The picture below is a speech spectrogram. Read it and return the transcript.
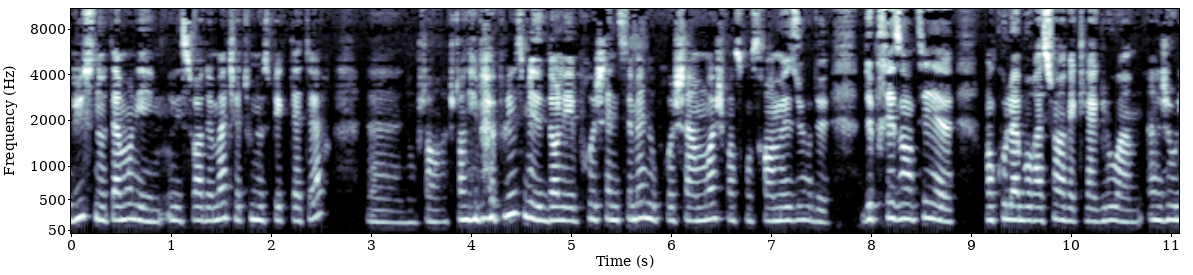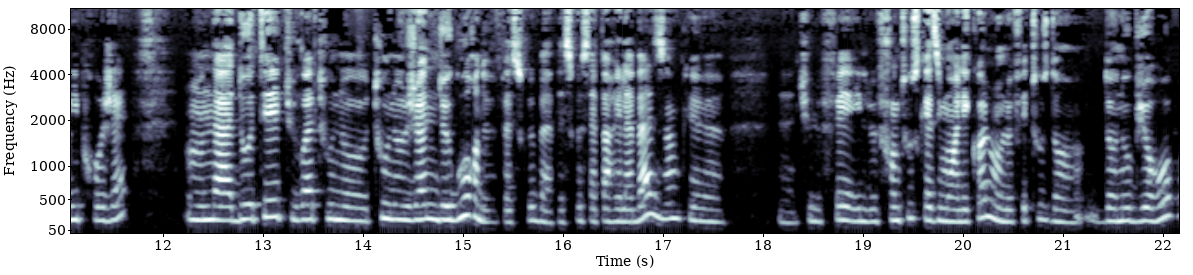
bus, notamment les, soirs de match à tous nos spectateurs. Euh, donc je t'en dis pas plus, mais dans les prochaines semaines ou prochains mois, je pense qu'on sera en mesure de, présenter euh, en collaboration avec l'aglo un, joli projet. On a doté, tu vois, tous nos jeunes de gourdes parce que bah parce que ça paraît la base hein, que tu le fais, ils le font tous quasiment à l'école, on le fait tous dans nos bureaux.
